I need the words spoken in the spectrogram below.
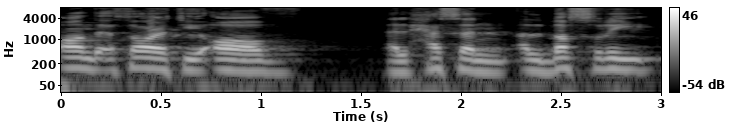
on the authority of Al-Hasan Al-Basri,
